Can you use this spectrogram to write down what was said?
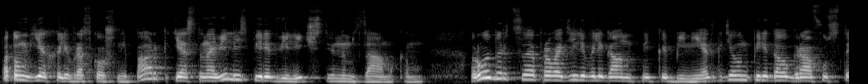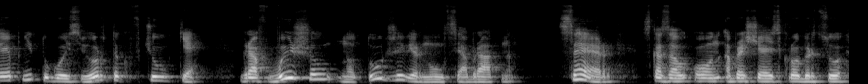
потом въехали в роскошный парк и остановились перед величественным замком. Робертса проводили в элегантный кабинет, где он передал графу Степни тугой сверток в чулке. Граф вышел, но тут же вернулся обратно. «Сэр», – сказал он, обращаясь к Робертсу,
